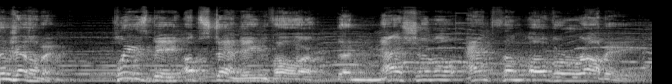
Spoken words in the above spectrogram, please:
Ladies and gentlemen, please be upstanding for the National Anthem of Robbie.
